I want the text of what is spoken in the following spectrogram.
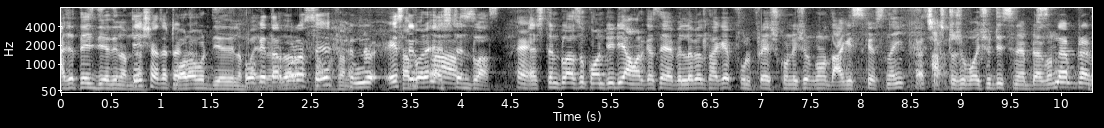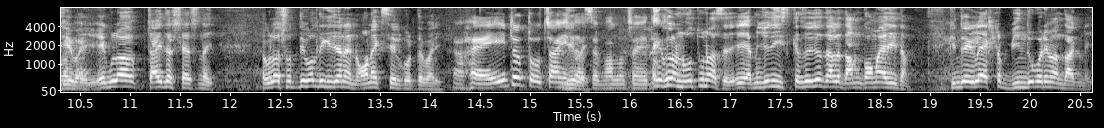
আচ্ছা তেইশ দিয়ে দিলাম 23,000 টাকা। বরাবর দিয়ে দিলাম Okay, তারপর আছে তারপরে S ten plus. S ten প্লাসও কোয়ান্টিটি আমার কাছে অ্যাভেলেবেল থাকে ফুল ফ্রেশ কন্ডিশন কোনো দাগ স্কেচ নাই। আচ্ছা। আটশোশো পঁয়ষট্টি স্ন্যাপড্রাগন জি ভাই হ্যাঁ। এগুলো চাহিদা শেষ নাই। এগুলো সত্যি বলতে কি জানেন? অনেক সেল করতে পারি। হ্যাঁ এটা তো চাহিদা আছে ভালো চাহিদা। এগুলো নতুন আছে। আমি যদি স্কেচ হয়ে যায় তাহলে দাম কমায় দিতাম। কিন্তু এগুলো একটা বিন্দু পরিমাণ দাগ নেই।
